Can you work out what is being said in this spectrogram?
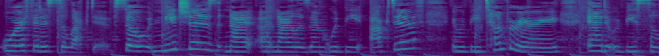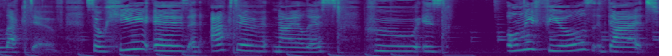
or if it is selective. So Nietzsche's uh, nihilism would be active, it would be temporary, and it would be selective. So he is an active nihilist who is only feels that,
